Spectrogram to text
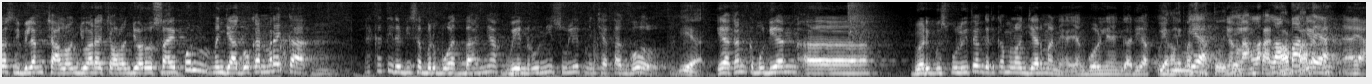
2014 dibilang calon juara calon juara usai pun menjagokan mereka. Mereka tidak bisa berbuat banyak. Wayne Rooney sulit mencetak gol. Iya. Ya kan kemudian eh, 2010 itu yang ketika melawan Jerman ya, yang golnya yang nggak diakui. Yang gitu. 5-1 Iya, itu. yang Lampard. Lampard Ya ya, ya, ya.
